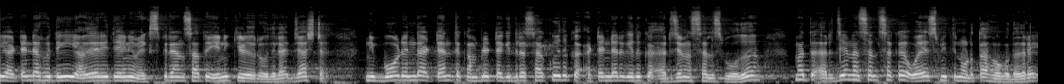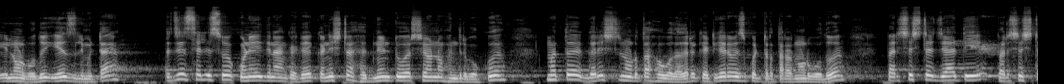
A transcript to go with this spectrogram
ಈ ಅಟೆಂಡರ್ ಹುದ್ದೆಗೆ ಯಾವುದೇ ರೀತಿಯಾಗಿ ನೀವು ಎಕ್ಸ್ಪೀರಿಯನ್ಸ್ ಆಯಿತು ಏನು ಕೇಳಿರೋದಿಲ್ಲ ಜಸ್ಟ್ ನೀವು ಬೋರ್ಡಿಂದ ಟೆಂತ್ ಕಂಪ್ಲೀಟ್ ಆಗಿದ್ದರೆ ಸಾಕು, ಇದಕ್ಕೆ ಅಟೆಂಡರ್ಗೆ ಇದಕ್ಕೆ ಅರ್ಜಿನ ಸಲ್ಲಿಸ್ಬೋದು. ಮತ್ತು ಅರ್ಜಿಯನ್ನು ಸಲ್ಲಿಸೋಕ್ಕೆ ವಯಸ್ಮಿತಿ ನೋಡ್ತಾ ಹೋಗೋದಾದ್ರೆ ಇಲ್ಲಿ ನೋಡ್ಬೋದು, ಏಜ್ ಲಿಮಿಟ. ಅರ್ಜಿ ಸಲ್ಲಿಸುವ ಕೊನೆಯ ದಿನಾಂಕಕ್ಕೆ ಕನಿಷ್ಠ ಹದಿನೆಂಟು ವರ್ಷವನ್ನು ಹೊಂದಿರಬೇಕು. ಮತ್ತು ಗರಿಷ್ಠ ನೋಡ್ತಾ ಹೋಗೋದಾದರೆ ಕೆಟಗರಿ ವೈಸ್ ಕೊಟ್ಟಿರ್ತಾರೆ ನೋಡ್ಬೋದು. ಪರಿಶಿಷ್ಟ ಜಾತಿ, ಪರಿಶಿಷ್ಟ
